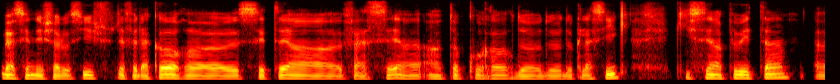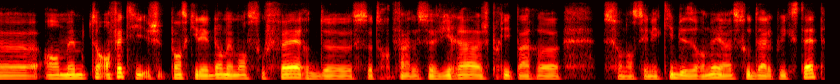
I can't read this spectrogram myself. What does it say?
Ben, Sénéchal aussi, je suis tout à fait d'accord. c'était un, enfin, c'est un, top coureur de, de, classique qui s'est un peu éteint en même temps. En fait, je pense qu'il a énormément souffert de ce, enfin, de ce virage pris par son ancienne équipe désormais, hein, Soudal Quickstep,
